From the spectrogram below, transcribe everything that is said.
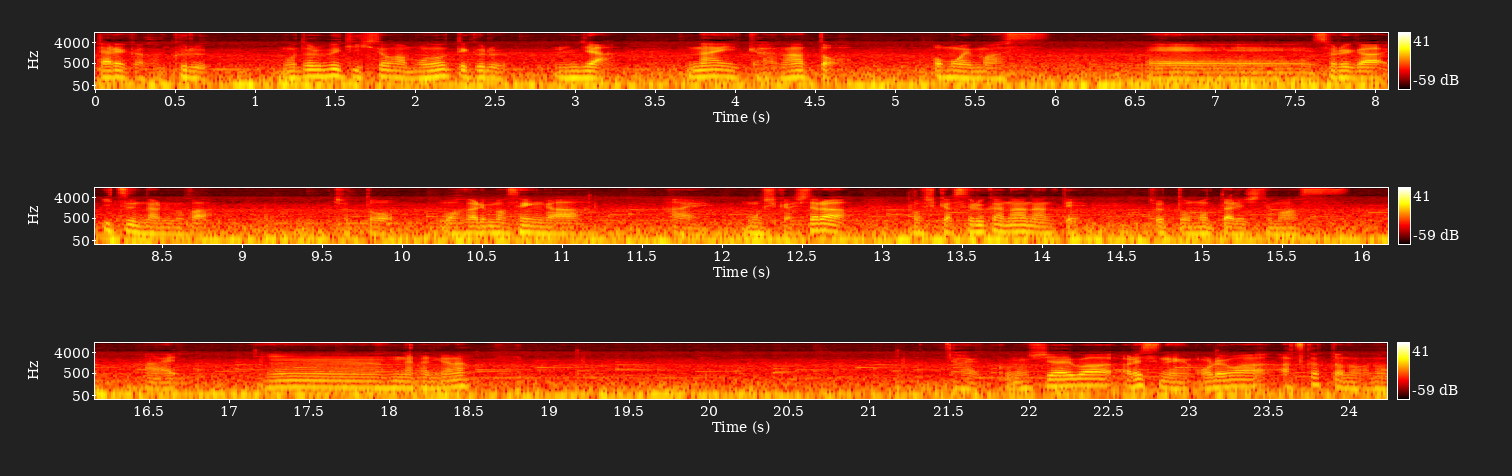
誰かが来る。戻るべき人が戻ってくるんじゃないかなと思います、えー、それがいつになるのかちょっと分かりませんが、はい、もしかしたらもしかするかななんてちょっと思ったりしてます。はい。うんこんな感じかな。はい。この試合はあれですね。俺は熱かったのはあの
